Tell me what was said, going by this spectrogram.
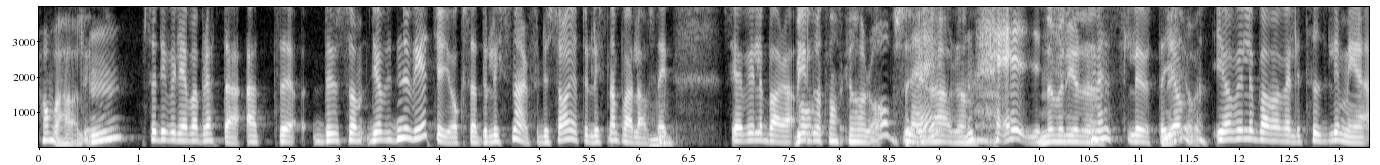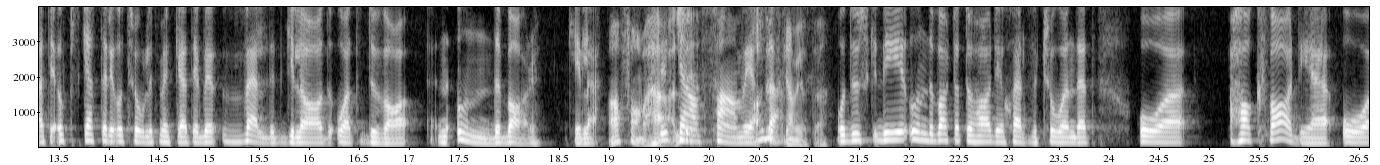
Fan vad härligt. Mm. Så det vill jag bara berätta. Att eh, du som, jag, nu vet jag ju också att du lyssnar, för du sa ju att du lyssnar på alla avsnitt. Så jag ville bara... Vill du att han ska höra av sig? Nej, Är det här en... nej. Nej, men är det... Men sluta. Nej, jag, jag ville bara vara väldigt tydlig med att jag uppskattade otroligt mycket, att jag blev väldigt glad och att du var en underbar kille. Ja, fan vad Det härligt. ska han fan veta. Ja, det ska han veta. Och du det är underbart att du har det självförtroendet och ha kvar det. Och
